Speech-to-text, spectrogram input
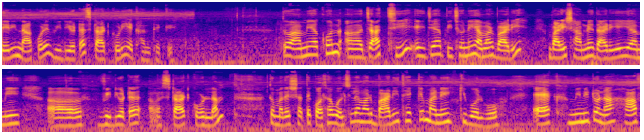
দেরি না করে ভিডিওটা স্টার্ট করি এখান থেকে। তো আমি এখন যাচ্ছি। এই যে পিছনেই আমার বাড়ি, বাড়ির সামনে দাঁড়িয়েই আমি ভিডিওটা স্টার্ট করলাম। তোমাদের সাথে কথা বলছিলাম। আর বাড়ি থেকে মানে কি বলব? এক মিনিটও না, হাফ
